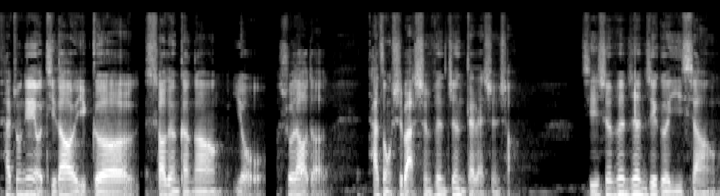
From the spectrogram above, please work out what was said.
他中间有提到一个肖顿刚刚有说到的，他总是把身份证带在身上。其实身份证这个意象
